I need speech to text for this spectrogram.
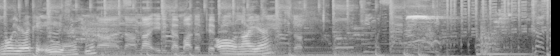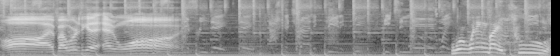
No, you're like an 80, aren't you? Nah, nah, I'm not 80 'cause I bought the Pippen. Oh, not yet? Stuff. Oh, if I were to get an N1. We're winning by two.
